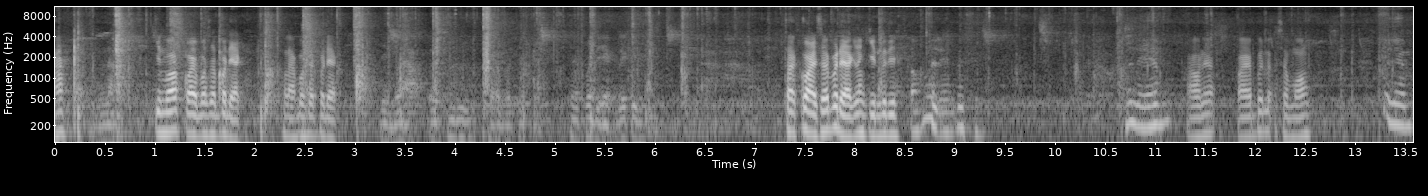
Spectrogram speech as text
ฮะลาบกินว่าก่อยบอสับปะแดกลาบอสับปะแดก ลาบเออที่ลาบประเทศแค่ประเด็กได้กินถ้าก่อยใส่ปะแดกยังกินไปดิต้องเลี้ยงไปสิเลี้ยงเอาเนี่ยไปเพื่อสมองเลี้ยงไป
